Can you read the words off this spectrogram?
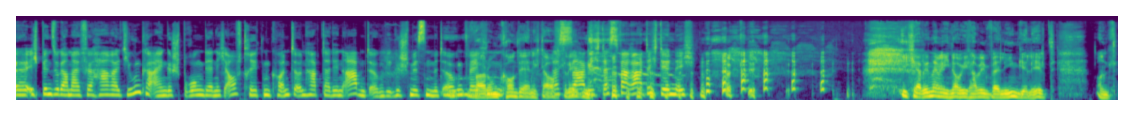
Äh, ich bin sogar mal für Harald Junke eingesprungen, der nicht auftreten konnte und habe da den Abend irgendwie geschmissen mit irgendwelchen. Warum konnte er nicht auftreten? Das sage ich, das verrate ich dir nicht. okay. Ich erinnere mich noch, ich habe in Berlin gelebt und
